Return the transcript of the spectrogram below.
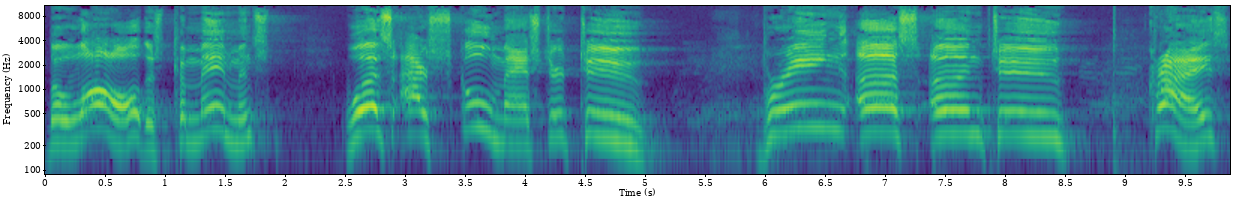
the law, the commandments was our schoolmaster to bring us unto Christ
